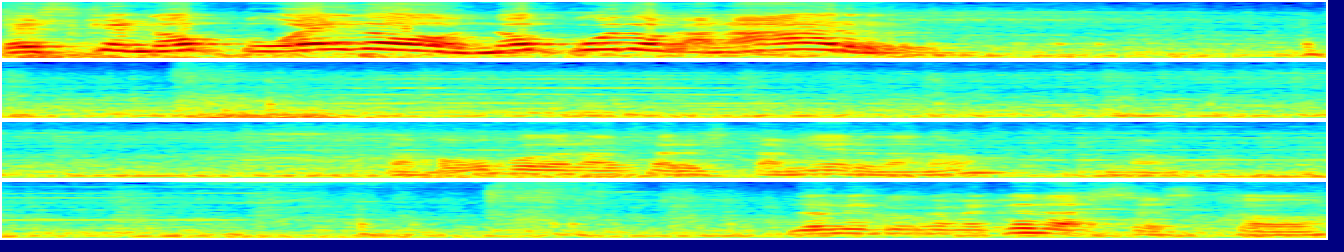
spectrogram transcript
¡Es que no puedo! ¡No puedo ganar! Tampoco puedo lanzar esta mierda, ¿no? No. Lo único que me queda es esto.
